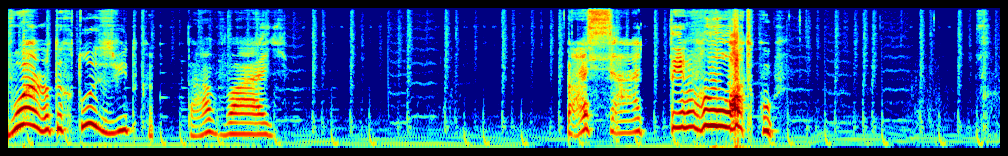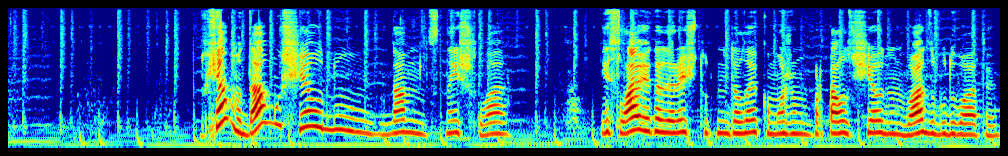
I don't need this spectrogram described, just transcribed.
Воїн, а ти хто і звідки? Давай. Та сядь ти в лодку. Ну, я мадаму ще одну нам знайшла. І Славіка, до речі, тут недалеко можемо портал ще один в ад збудувати.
